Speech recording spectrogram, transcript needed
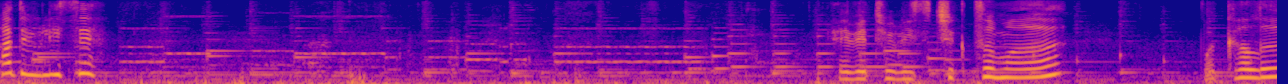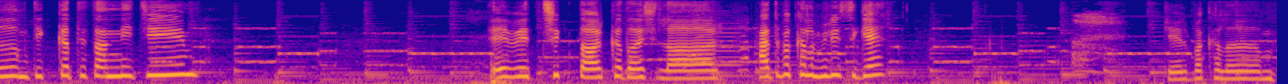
hadi Hulusi. Evet Hulusi çıktı mı? Bakalım dikkat et anneciğim. Evet çıktı arkadaşlar. Hadi bakalım Hulusi gel. Gel bakalım.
